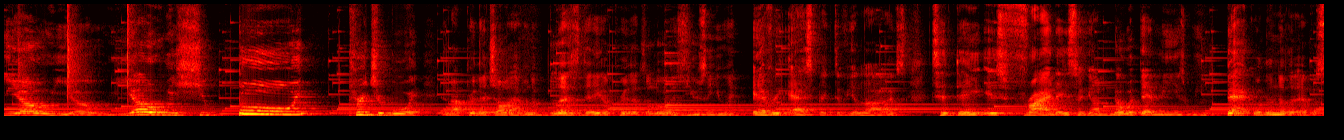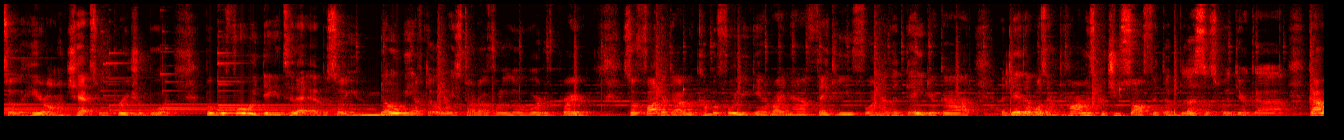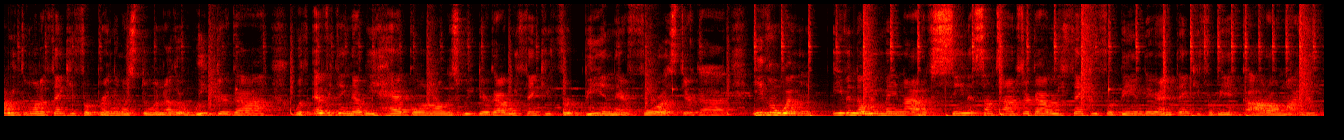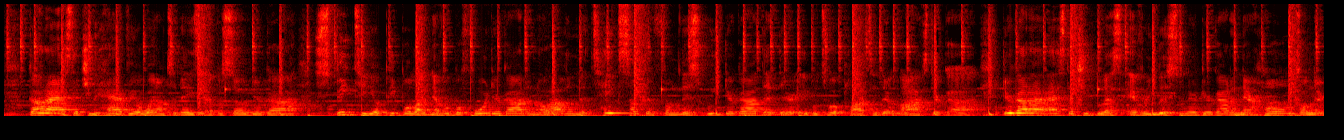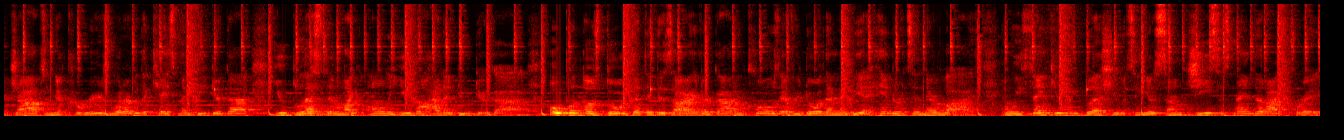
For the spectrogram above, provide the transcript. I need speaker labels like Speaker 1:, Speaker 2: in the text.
Speaker 1: Yo, yo, yo, it's your boy, Preacher Boy, and I pray that y'all are having a blessed day. I pray that the Lord is using you in every aspect of your lives. Today is Friday, so y'all know what that means. We back with another episode here on Chats with Preacher Boy. But before we dig into that episode, you know we have to always start off with a little word of prayer. So, Father God, we come before you again right now, thanking you for another day, dear God, a day that wasn't promised, but you saw fit to bless us with, dear God. God, we want to thank you for bringing us through another week, dear God. With everything that we had going on this week, dear God, we thank you for being there for us, dear God. Even when, even though we may not have seen it sometimes, dear God, we thank you for being there and thank you for being God Almighty. God, I ask that you have your way on today's episode, dear God. Speak to your people like never before, dear God, and allow them to take something from this week, dear God, that they're able to apply to their lives, dear God. Dear God, I ask that you bless every listener, dear God, in their homes, on their jobs, in their careers, whatever the case may be, dear God. You bless them like only you know how to do, dear God. Open those doors that they desire, dear God, and close every door that may be a hindrance in their life. And we thank you and we bless you. It's in your Son Jesus' name that I pray.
